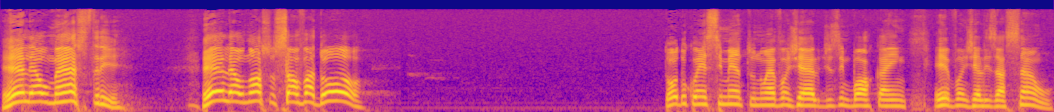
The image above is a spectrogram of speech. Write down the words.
Ele é o mestre, Ele é o nosso Salvador. Todo conhecimento no Evangelho desemboca em evangelização,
